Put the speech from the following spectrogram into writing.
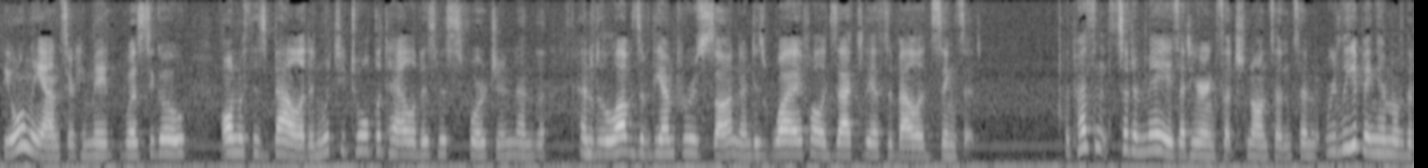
the only answer he made was to go on with his ballad, in which he told the tale of his misfortune and the and of the loves of the emperor's son and his wife all exactly as the ballad sings it. The peasant stood amazed at hearing such nonsense, and relieving him of the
